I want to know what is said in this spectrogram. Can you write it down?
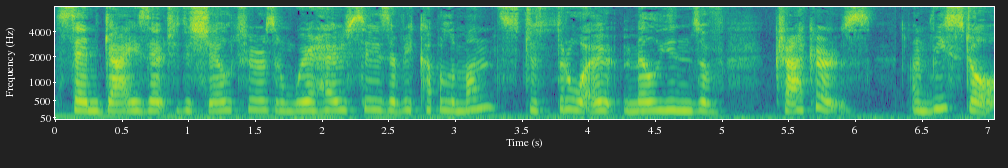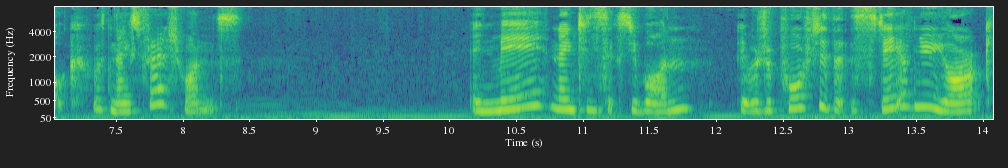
send guys out to the shelters and warehouses every couple of months to throw out millions of crackers and restock with nice fresh ones. In May 1961, it was reported that the state of New York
